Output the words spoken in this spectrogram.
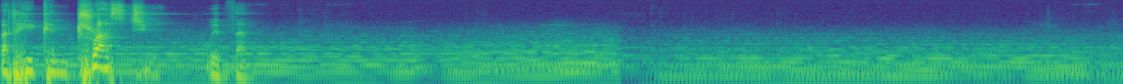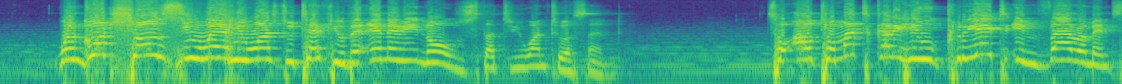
that He can trust you with them. When God shows you where He wants to take you, the enemy knows that you want to ascend. So automatically He will create environments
